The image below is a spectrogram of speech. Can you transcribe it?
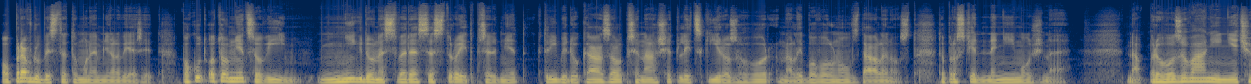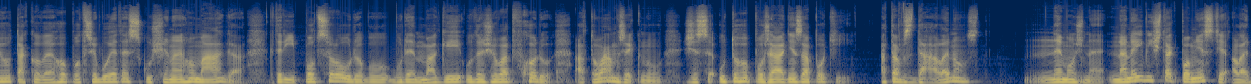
Opravdu byste tomu neměl věřit. Pokud o tom něco vím, nikdo nesvede sestrojit předmět, který by dokázal přenášet lidský rozhovor na libovolnou vzdálenost. To prostě není možné. Na provozování něčeho takového potřebujete zkušeného mága, který po celou dobu bude magii udržovat v chodu. A to vám řeknu, že se u toho pořádně zapotí. A ta vzdálenost? Nemožné. Na nejvýš tak po městě, ale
